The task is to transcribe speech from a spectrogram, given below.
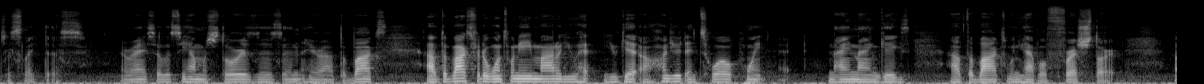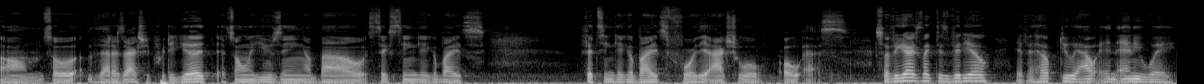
just like this. Alright so let's see how much storage is in here out the box. Out the box for the 128 model you you get 112.99 gigs out the box when you have a fresh start. Um, so that is actually pretty good. It's only using about 16 gigabytes 15 gigabytes for the actual OS so if you guys like this video if it helped you out in any way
